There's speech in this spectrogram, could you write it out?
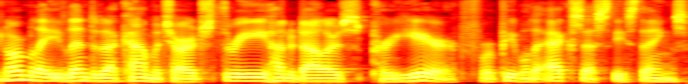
normally, lynda.com would charge $300 per year for people to access these things.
